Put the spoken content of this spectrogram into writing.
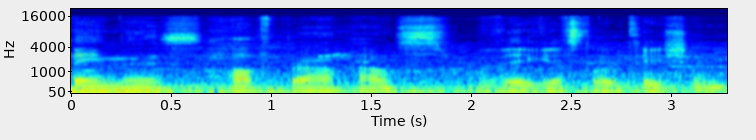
famous Hofbrauhaus Vegas location.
